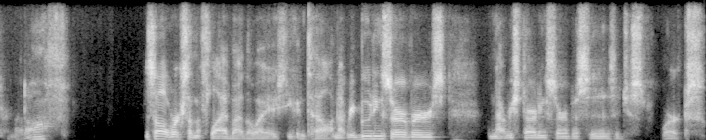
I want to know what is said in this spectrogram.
Turn that off. This all works on the fly, by the way, as you can tell. I'm not rebooting servers, I'm not restarting services, it just works.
